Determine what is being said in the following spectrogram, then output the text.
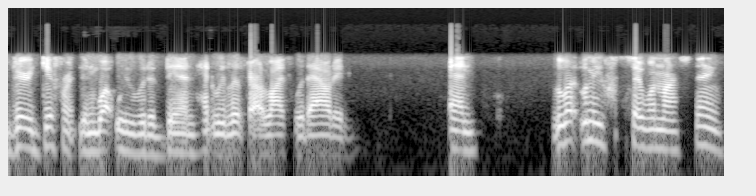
very different than what we would have been had we lived our life without Him. And let, let me say one last thing.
